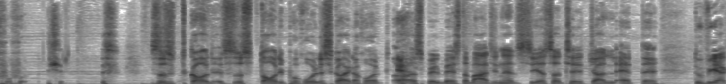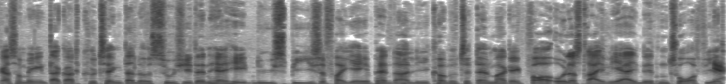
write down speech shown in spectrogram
så, går, så står de på rulleskøjter rundt. Ja. og Spilmester Martin han siger så til John, at øh, du virker som en, der godt kunne tænke dig noget sushi. Den her helt nye spise fra Japan, der er lige kommet til Danmark, ikke? For at understrege, at vi er i 1982. Ja.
